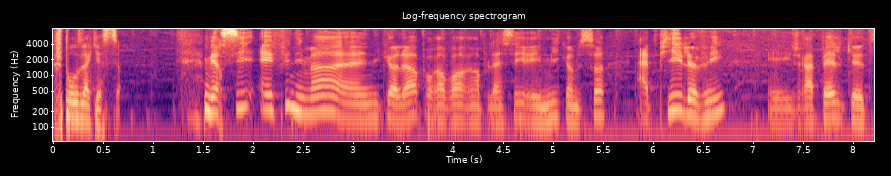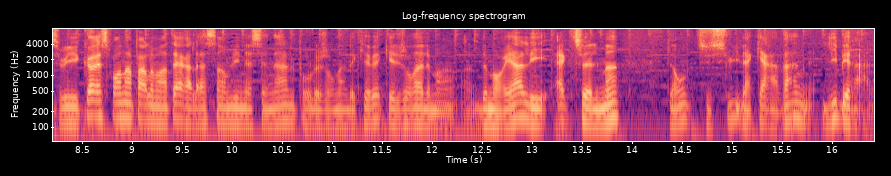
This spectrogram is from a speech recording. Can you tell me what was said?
je pose la question. Merci infiniment, euh, Nicolas, pour avoir remplacé Rémi comme ça, à pied levé. Et je rappelle que tu es correspondant parlementaire à l'Assemblée nationale pour le Journal de Québec et le Journal de, de Montréal. Et actuellement, donc, tu suis la caravane libérale.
